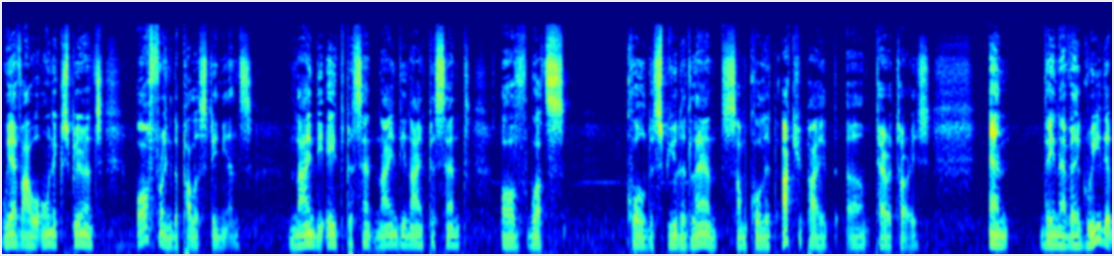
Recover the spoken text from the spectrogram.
We have our own experience offering the Palestinians 98%, 99% of what's called disputed land. Some call it occupied um, territories. And they never agreed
